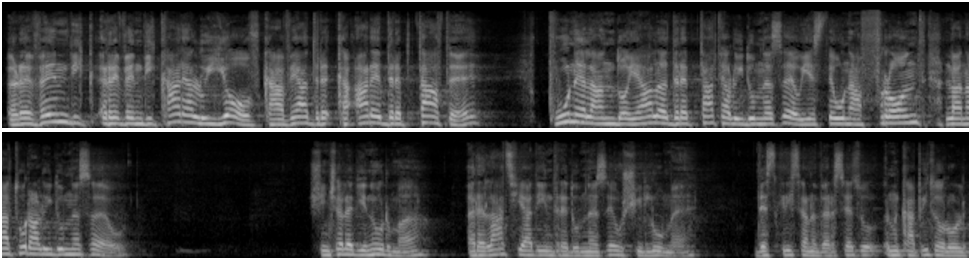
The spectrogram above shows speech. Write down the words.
revendic, revendicarea lui Iov că, avea, că are dreptate, pune la îndoială dreptatea lui Dumnezeu. Este un afront la natura lui Dumnezeu. Și în cele din urmă, relația dintre Dumnezeu și lume, descrisă în versetul, în capitolul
